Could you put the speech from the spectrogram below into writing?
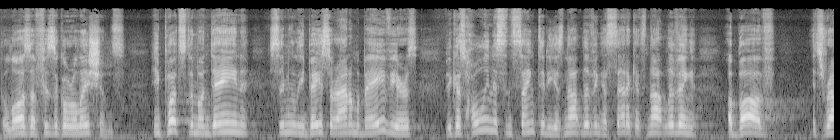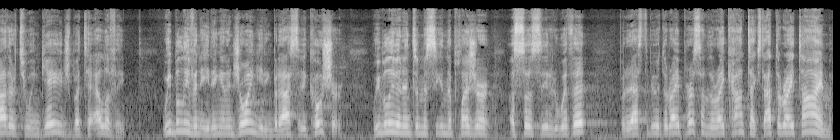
the laws of physical relations. He puts the mundane, seemingly base or animal behaviors because holiness and sanctity is not living ascetic, it's not living above, it's rather to engage but to elevate. We believe in eating and enjoying eating, but it has to be kosher. We believe in intimacy and the pleasure associated with it, but it has to be with the right person, the right context, at the right time.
